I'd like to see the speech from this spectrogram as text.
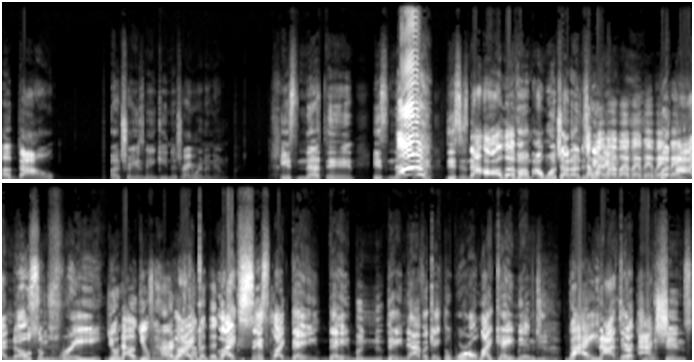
about a trans man getting a train running now. It's nothing. It's nothing. This is not all of them. I want y'all to Ah! so understand wait, that. wait, wait, wait, wait, but wait. I know some free. you know, you've heard Like, of some of the like sis, like they they manu- they navigate the world like gay men do, right, not their but you- actions,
